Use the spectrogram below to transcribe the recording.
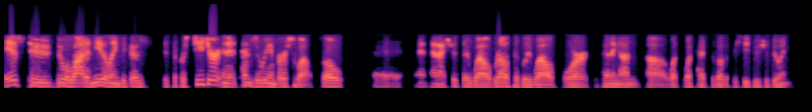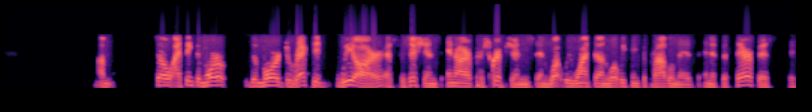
is to do a lot of needling because it's a procedure and it tends to reimburse well. So, uh, and, and, I should say well, relatively well for depending on uh, what, what types of other procedures you're doing. Um, so I think the more the more directed we are as physicians in our prescriptions and what we want done, what we think the problem is. And if the therapist, if,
